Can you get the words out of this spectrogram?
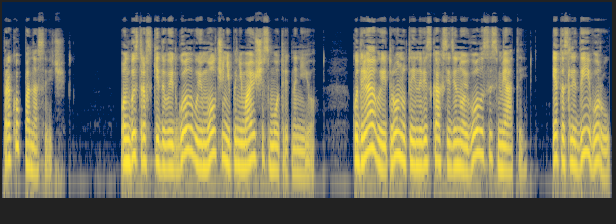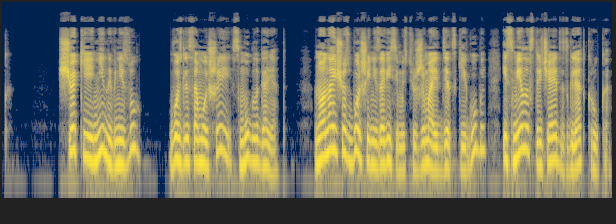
Прокоп Панасович, он быстро вскидывает голову и молча, непонимающе смотрит на нее. Кудрявые, тронутые на висках сединой волосы смяты. Это следы его рук. Щеки Нины внизу, возле самой шеи, смугло горят. Но она еще с большей независимостью сжимает детские губы и смело встречает взгляд Крука.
